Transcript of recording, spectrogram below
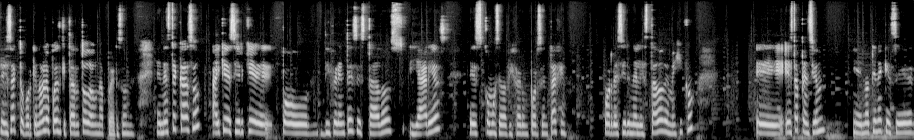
Exacto, porque no le puedes quitar todo a una persona. En este caso, hay que decir que por diferentes estados y áreas es como se va a fijar un porcentaje por decir en el Estado de México, eh, esta pensión eh, no tiene que ser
